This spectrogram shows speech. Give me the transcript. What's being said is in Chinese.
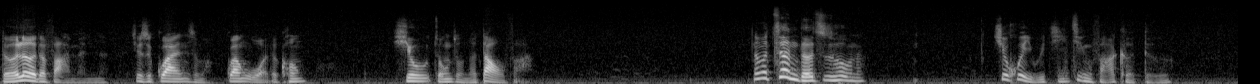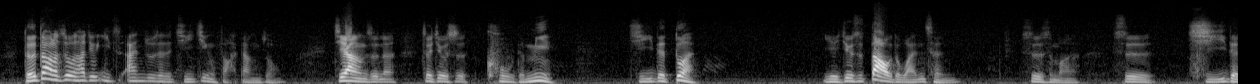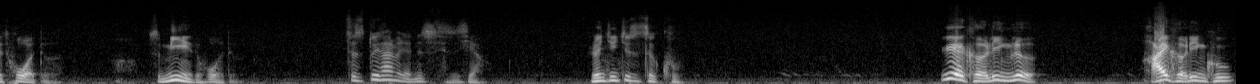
得乐的法门呢，就是观什么？观我的空，修种种的道法。那么证得之后呢，就会有个极静法可得，得到了之后，他就一直安住在这极静法当中。这样子呢，这就是苦的灭，集的断，也就是道的完成，是什么？是集的获得，啊，是灭的获得。这是对他们人的实相。人间就是这苦，月可令乐，海可令哭。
